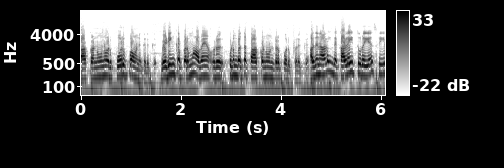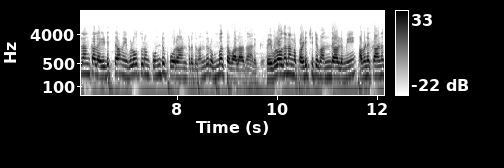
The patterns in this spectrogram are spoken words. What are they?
பார்க்கணும்னு ஒரு பொறுப்பு அவனுக்கு இருக்கு. வெட்டிங்க்கு அப்புறமா அவன் ஒரு குடும்பத்தை பார்க்கணுன்ற பொறுப்பு இருக்கு. அதனால இந்த கலைத்துறையை ஸ்ரீலங்கால எடுத்து அவன் எவ்வளவு தூரம் கொண்டு போறான்றது வந்து ரொம்ப சவாலாக தான் இருக்கு. இப்போ எவ்வளவுதான் நாங்கள் படிச்சுட்டு வந்தாலுமே அவனுக்கான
